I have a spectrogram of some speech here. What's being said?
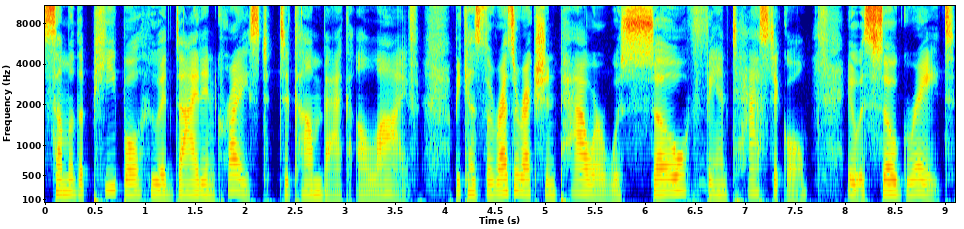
some of the people who had died in Christ to come back alive because the resurrection power was so fantastical. It was so great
